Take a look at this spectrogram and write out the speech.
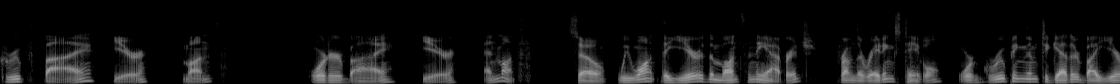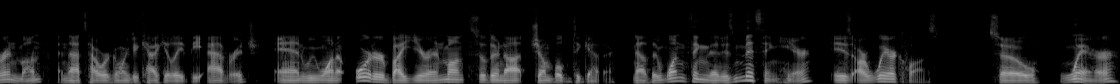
group by year, month, order by year, and month. So we want the year, the month, and the average from the ratings table. We're grouping them together by year and month, and that's how we're going to calculate the average. And we want to order by year and month so they're not jumbled together. Now, the one thing that is missing here is our where clause. So where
